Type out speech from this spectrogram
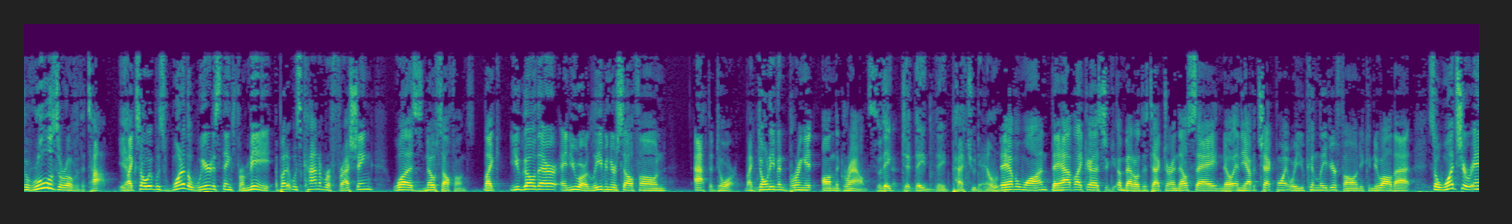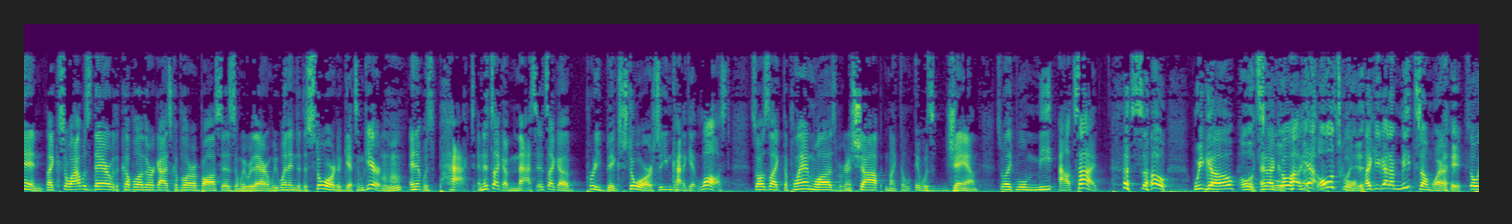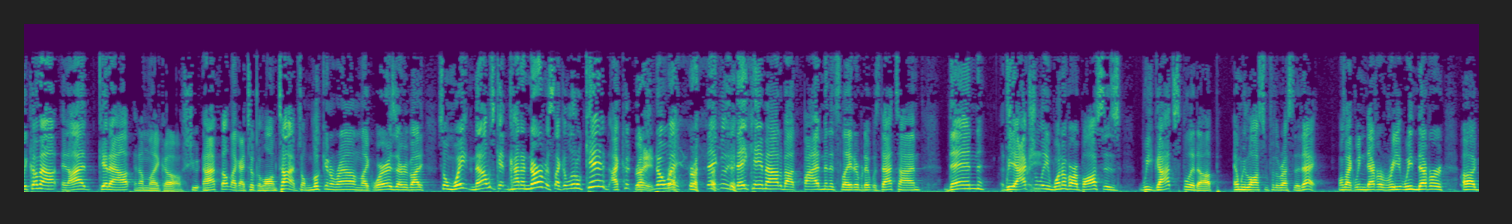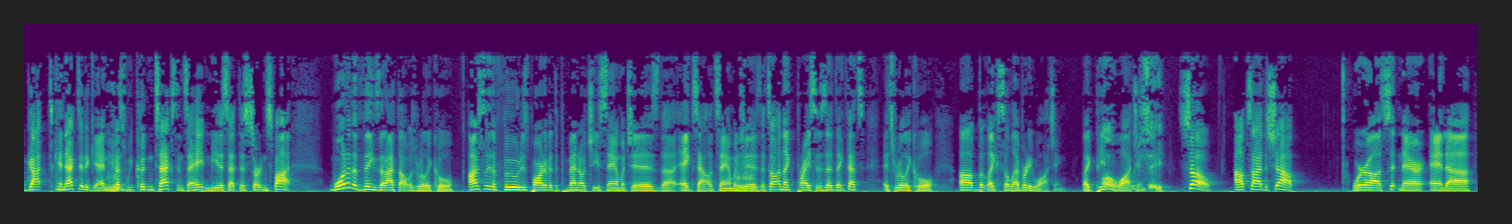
The rules are over the top. Yeah. Like so, it was one of the weirdest things for me, but it was kind of refreshing. Was no cell phones. Like you go there and you are leaving your cell phone at the door. Like don't even bring it on the grounds. So they they they pat you down. They have a wand. They have like a, a metal detector and they'll say no, and you have a checkpoint where you can leave your phone. You can do all that. So once you're in, like, so I was there with a couple other guys, a couple other bosses and we were there and we went into the store to get some gear Mm-hmm. and it was packed and it's like a mass, it's like a pretty big store. So you can kind of get lost. So I was like, the plan was we're going to shop and like the, it was jammed. So like we'll meet outside. so we go Old and I go out. Yeah, That's old old school. school. Like you got to meet somewhere. Right. So we come out and I get out and I'm like, oh shoot. And I felt like I took a long time. So I'm looking around like, where is everybody? So I'm waiting. And then I was getting kind of nervous like a little kid. I couldn't, Right, no way. right. Thankfully they came out about five minutes later, but it was that time. Then we great. actually, one of our bosses, we got split up and we lost him for the rest of the day. I was like, we never re- we never, uh, got connected again because we couldn't text and say, hey, meet us at this certain spot. One of the things that I thought was really cool, obviously the food is part of it, the pimento cheese sandwiches, the egg salad sandwiches, it's all and like prices. I think that's, it's really cool. Uh, but like celebrity watching, like people Oh, watching. see? So outside the shop, we're, uh, sitting there and, uh,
